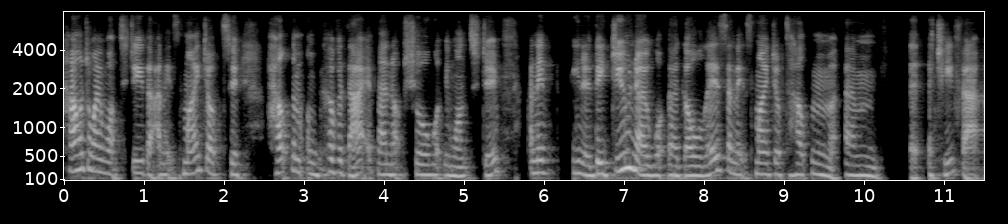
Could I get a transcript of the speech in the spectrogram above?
How do i want to do that? And it's my job to help them uncover that if they're not sure what they want to do. And if you know they do know what their goal is and it's my job to help them um, achieve that.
